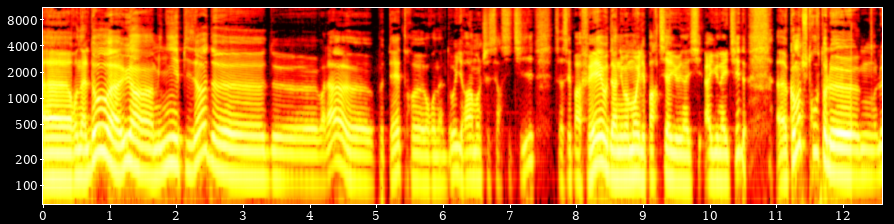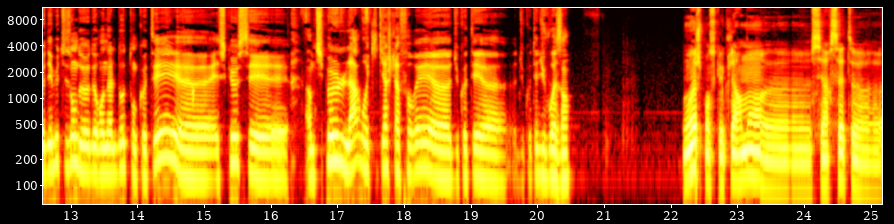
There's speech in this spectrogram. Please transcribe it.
Euh, Ronaldo a eu un mini épisode de, voilà, peut-être Ronaldo ira à Manchester City. Ça s'est pas fait. Au dernier moment, il est parti à United. À comment tu trouves toi le, le début de saison de, de Ronaldo de ton côté Est-ce que c'est un petit peu l'arbre qui cache la forêt du côté du côté du voisin Ouais, je pense que clairement, euh, CR7, euh,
